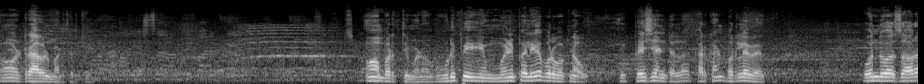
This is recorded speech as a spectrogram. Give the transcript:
ಹ್ಞೂ ಟ್ರಾವೆಲ್ ಮಾಡ್ತಿರ್ತೀವಿ. ಹ್ಞೂ ಬರ್ತೀವಿ ಮೇಡಮ್ ಉಡುಪಿಗೆ ಮಣಿಪಾಲಿಗೆ ಬರ್ಬೇಕು ನಾವು. ಪೇಷಂಟ್ ಎಲ್ಲ ಕರ್ಕೊಂಡು ಬರಲೇಬೇಕು. ಒಂದೂವರೆ ಸಾವಿರ,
